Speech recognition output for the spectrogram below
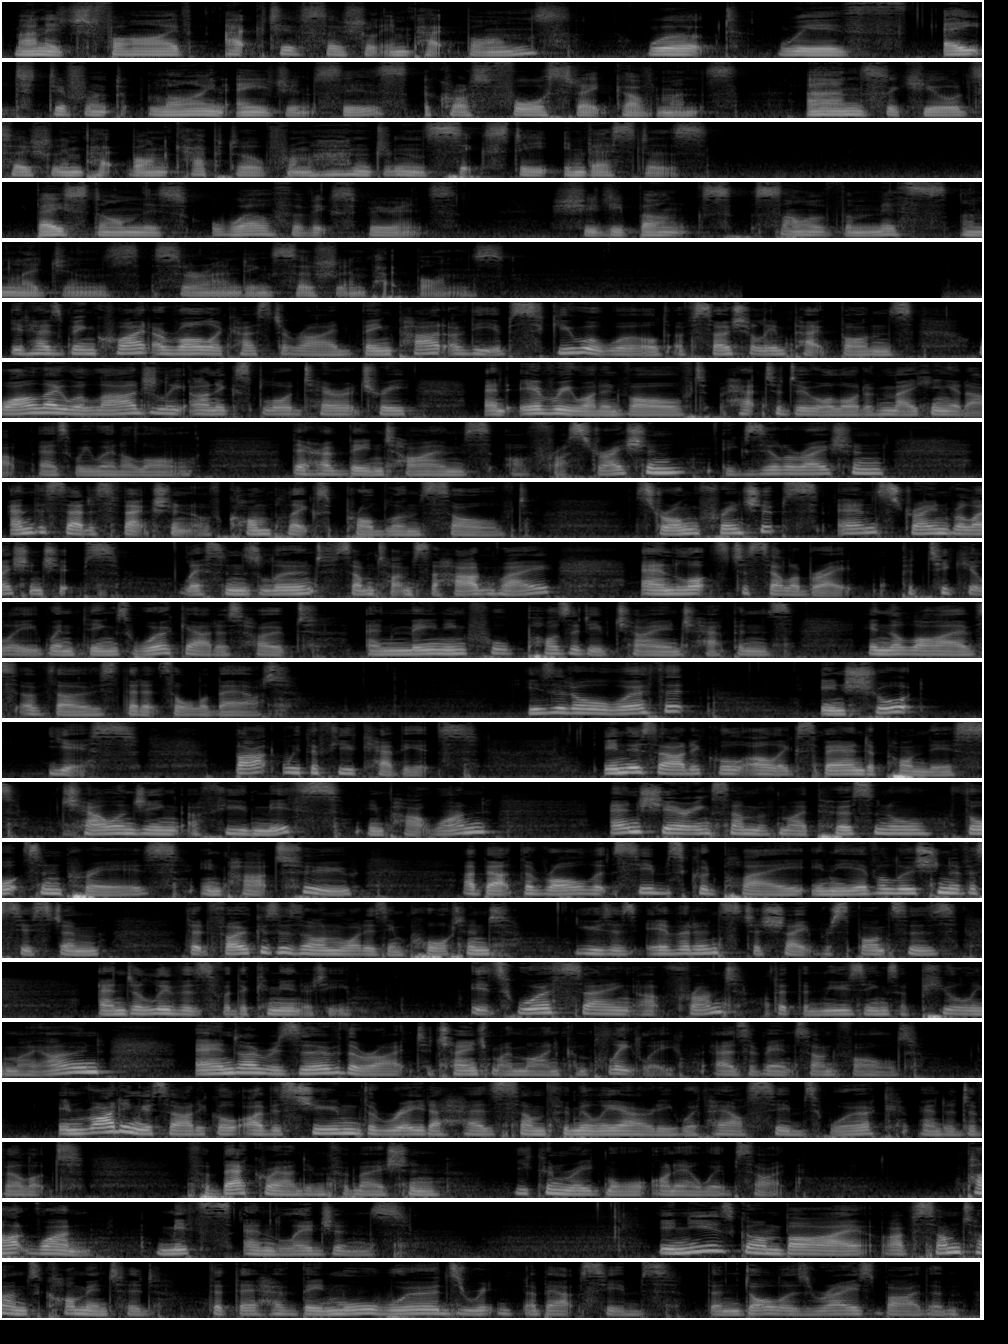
managed five active social impact bonds, worked with eight different line agencies across four state governments, and secured social impact bond capital from 160 investors. Based on this wealth of experience, she debunks some of the myths and legends surrounding social impact bonds. It has been quite a rollercoaster ride being part of the obscure world of social impact bonds while they were largely unexplored territory and everyone involved had to do a lot of making it up as we went along. There have been times of frustration, exhilaration, and the satisfaction of complex problems solved, strong friendships and strained relationships, lessons learnt, sometimes the hard way, and lots to celebrate, particularly when things work out as hoped and meaningful positive change happens in the lives of those that it's all about. Is it all worth it? In short, yes, but with a few caveats. In this article, I'll expand upon this challenging a few myths in part one, and sharing some of my personal thoughts and prayers in part two about the role that SIBS could play in the evolution of a system that focuses on what is important, uses evidence to shape responses, and delivers for the community. It's worth saying up front that the musings are purely my own, and I reserve the right to change my mind completely as events unfold. In writing this article, I've assumed the reader has some familiarity with how SIBs work and are developed. For background information, you can read more on our website. Part 1 Myths and Legends. In years gone by, I've sometimes commented that there have been more words written about SIBs than dollars raised by them.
